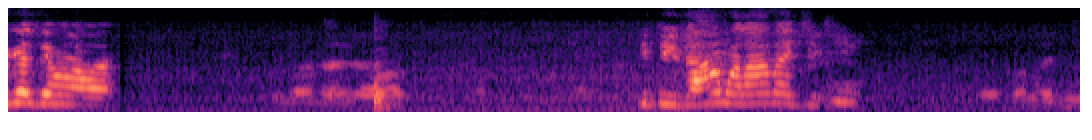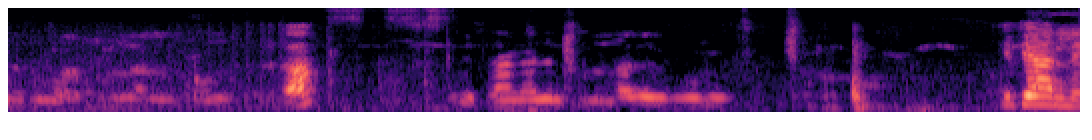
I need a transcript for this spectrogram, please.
कुठे गेलते मामा. किती? इथं आम्हाला आणायची की हा? किती आणले?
